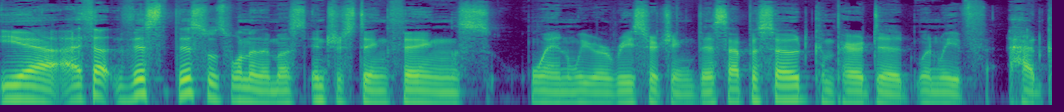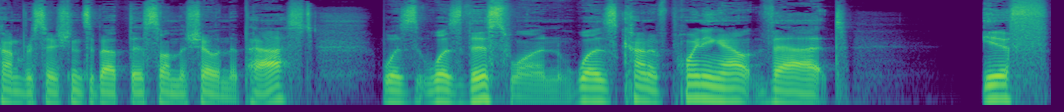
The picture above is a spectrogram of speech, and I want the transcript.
Yeah, I thought this this was one of the most interesting things when we were researching this episode compared to when we've had conversations about this on the show in the past was was this one was kind of pointing out that if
